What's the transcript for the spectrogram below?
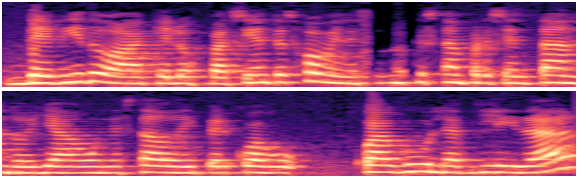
debido a que los pacientes jóvenes son los que están presentando ya un estado de hipercoagulabilidad,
